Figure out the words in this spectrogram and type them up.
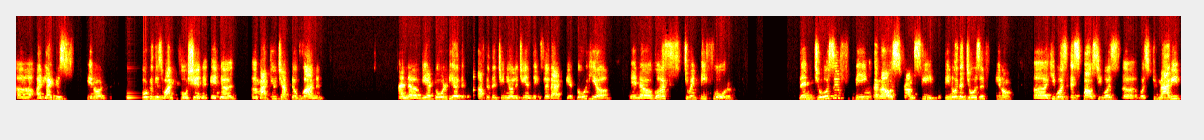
I'd like to, you know, go to this one portion in Matthew chapter 1 and uh, we are told here, after the genealogy and things like that, we are told here in uh, verse 24, then Joseph being aroused from sleep. We know that Joseph, you know, uh, he was espoused, he was, uh, was to marry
